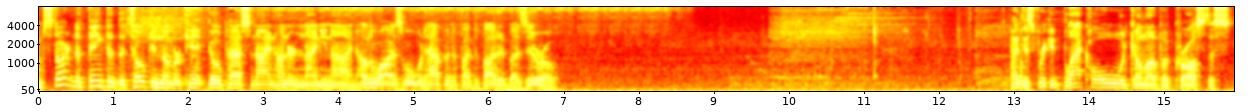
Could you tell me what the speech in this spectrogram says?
I'm starting to think that the token number can't go past 999. Otherwise, what would happen if I divided by zero? Like this freaking black hole would come up across this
